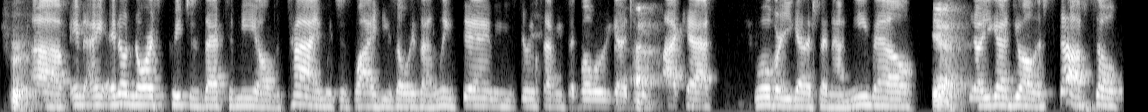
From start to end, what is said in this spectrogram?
Sure. Um, and I, I, know Norris preaches that to me all the time, which is why he's always on LinkedIn and he's doing stuff. He's like, Wilbur, we got to do a podcast. Wilbur, you got to send out an email. Yeah. You know, you got to do all this stuff. So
